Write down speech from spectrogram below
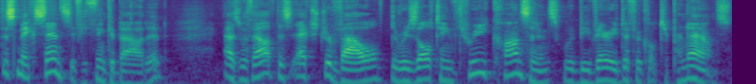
This makes sense if you think about it, as without this extra vowel, the resulting three consonants would be very difficult to pronounce.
